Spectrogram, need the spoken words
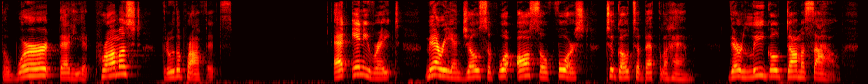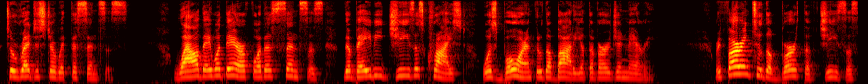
the word that he had promised through the prophets. At any rate, Mary and Joseph were also forced to go to Bethlehem, their legal domicile, to register with the census. While they were there for the census, the baby Jesus Christ was born through the body of the Virgin Mary. Referring to the birth of Jesus,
